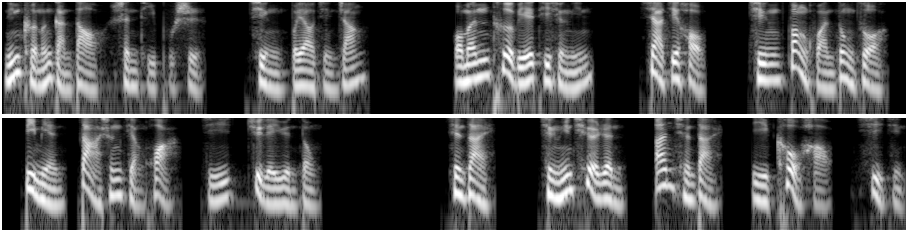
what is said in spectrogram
您可能感到身体不适，请不要紧张。我们特别提醒您，下机后请放缓动作，避免大声讲话及剧烈运动。现在，请您确认安全带已扣好、系紧。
